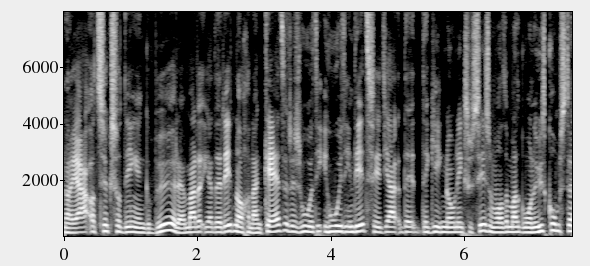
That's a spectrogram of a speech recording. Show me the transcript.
Nou ja, als zulke soort dingen gebeuren. Maar de- ja, er is nog een enquête, dus hoe het, hoe het in dit zit, ja, daar ging nou niks zitten, want er moet gewoon een uitkomst uh,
